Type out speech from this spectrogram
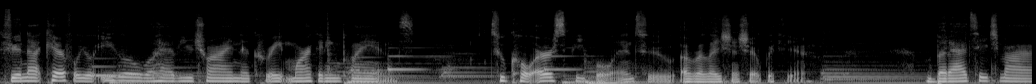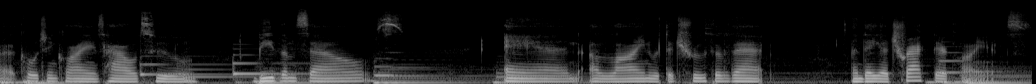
If you're not careful, your ego will have you trying to create marketing plans to coerce people into a relationship with you. But I teach my coaching clients how to be themselves and align with the truth of that, and they attract their clients.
